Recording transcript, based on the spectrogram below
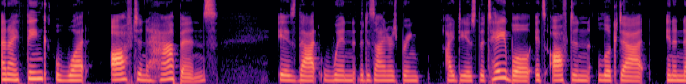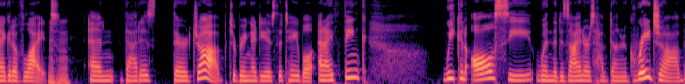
And I think what often happens is that when the designers bring ideas to the table, it's often looked at in a negative light. Mm-hmm. And that is their job to bring ideas to the table. And I think we can all see when the designers have done a great job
